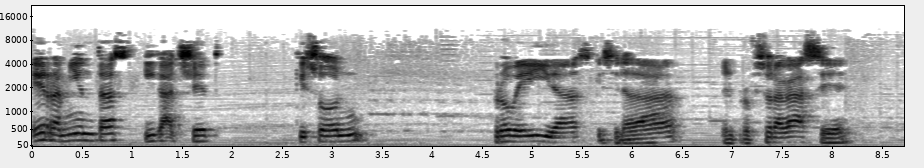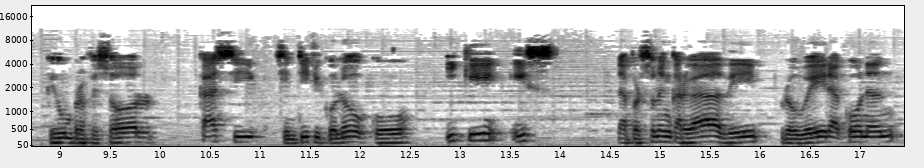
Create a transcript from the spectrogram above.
herramientas y gadgets que son proveídas, que se la da el profesor Agase, que es un profesor casi científico loco y que es la persona encargada de proveer a Conan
